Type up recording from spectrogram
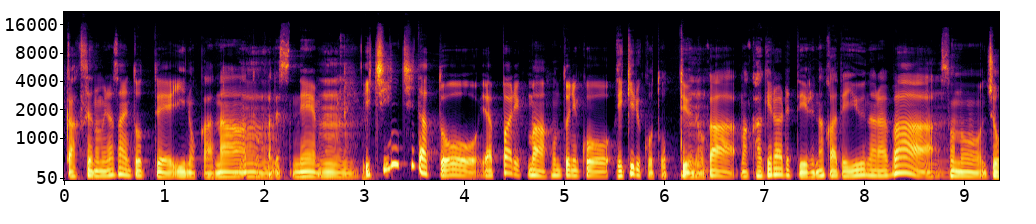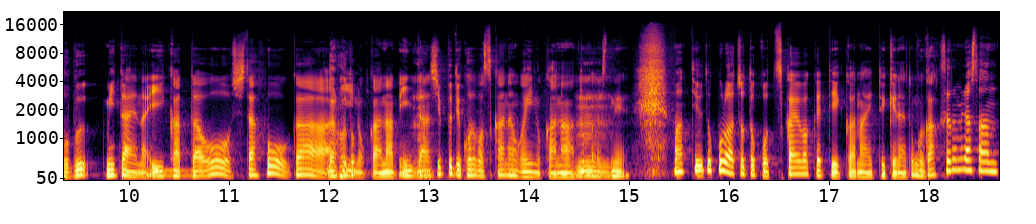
学生の皆さんにとっていいのかなとかですね、うん。一日だとやっぱりまあ本当にこうできることっていうのがまあ限られている中で言うならば、うん。そのジョブみたいな言い方をした方がいいのかな。インターンシップという言葉を使わない方がいいのかなとかですね、まあっていうところはちょっとこう使い分けていかないといけないと。学生の皆さん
